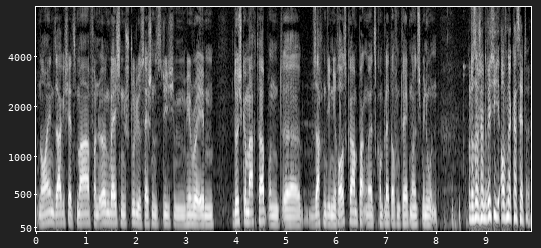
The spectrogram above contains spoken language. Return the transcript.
9, sage ich jetzt mal, von irgendwelchen Studio-Sessions, die ich im Hero eben durchgemacht habe. Und äh, Sachen, die nie rauskamen, packen wir jetzt komplett auf den Tape, 90 Minuten. Und das erscheint richtig auf einer Kassette.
